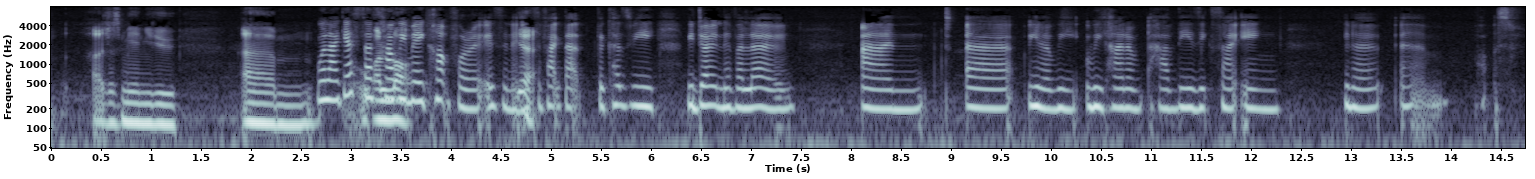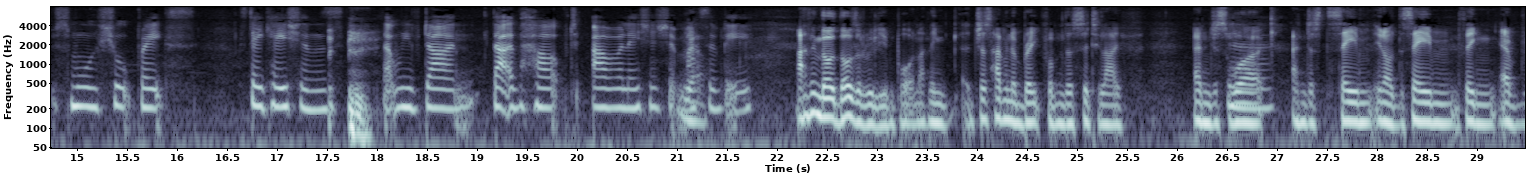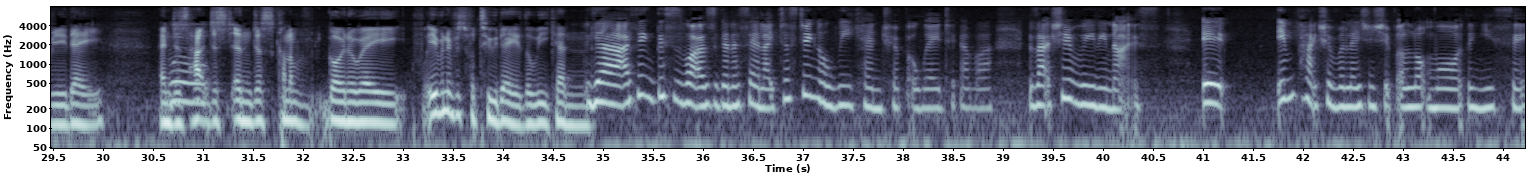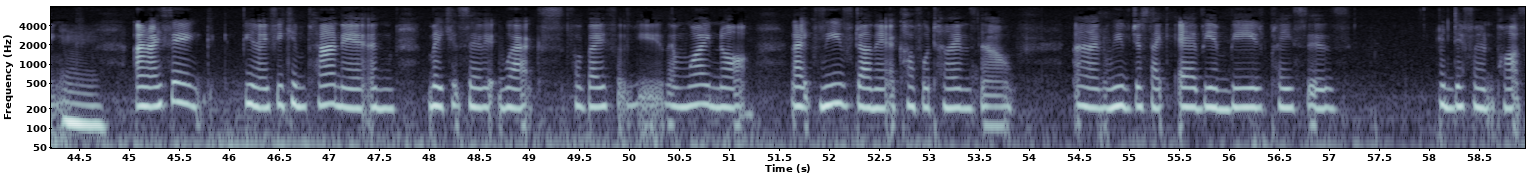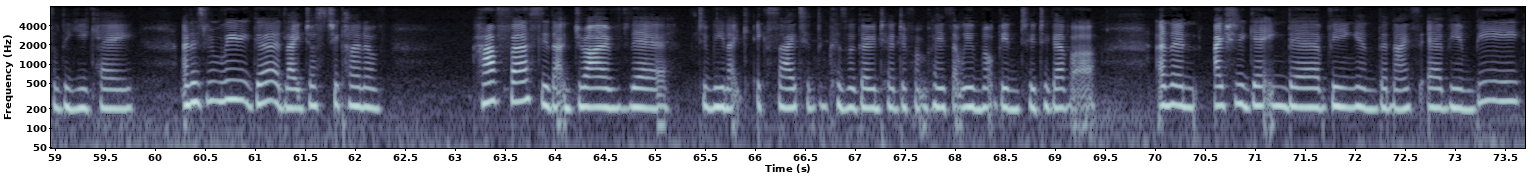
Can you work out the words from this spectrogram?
uh, just me and you. Um, well i guess that's how we make up for it isn't it Yeah. it's the fact that because we we don't live alone and uh you know we we kind of have these exciting you know um s- small short breaks staycations that we've done that have helped our relationship Yeah. massively I think those those are really important. I think just having a break from the city life and just work Yeah. and just same, you know, the same thing every day, and just ha- Well- just and just kind of going away, for, even if it's for two days, the weekend. Yeah, I think this is what I was gonna say. Like, just doing a weekend trip away together is actually really nice. It impacts your relationship a lot more than you think, Mm. and I think you know if you can plan it and make it so it works for both of you, then why not? Like we've done it a couple times now, and we've just like Airbnb places in different parts of the UK, and it's been really good. Like just to kind of have firstly that drive there to be like excited because we're going to a different place that we've not been to together and then actually getting there being in the nice airbnb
